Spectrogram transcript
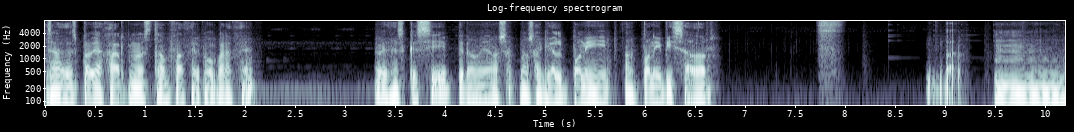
Sea, a veces para viajar no es tan fácil como parece. ¿eh? A veces que sí, pero mira, vamos, aquí al pony, al pony pisador. Mm.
